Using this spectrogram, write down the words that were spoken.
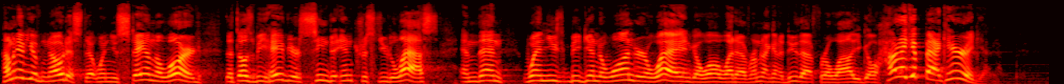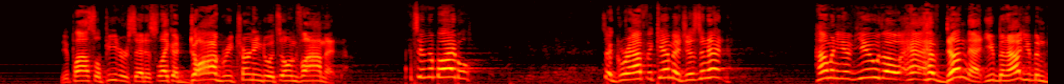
How many of you have noticed that when you stay in the Lord, that those behaviors seem to interest you less. And then when you begin to wander away and go, well, whatever, I'm not going to do that for a while, you go, how did I get back here again? The Apostle Peter said it's like a dog returning to its own vomit. That's in the Bible. It's a graphic image, isn't it? How many of you, though, ha- have done that? You've been out, you've been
